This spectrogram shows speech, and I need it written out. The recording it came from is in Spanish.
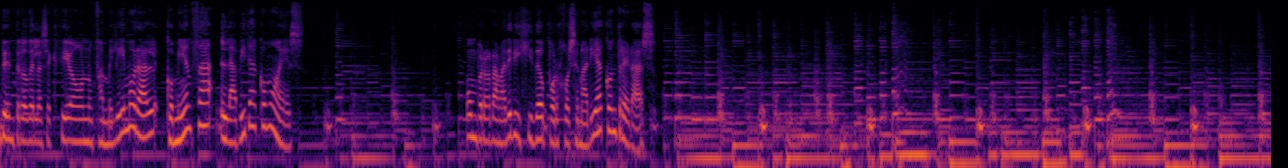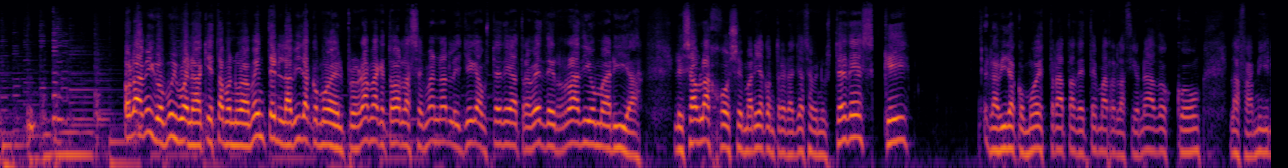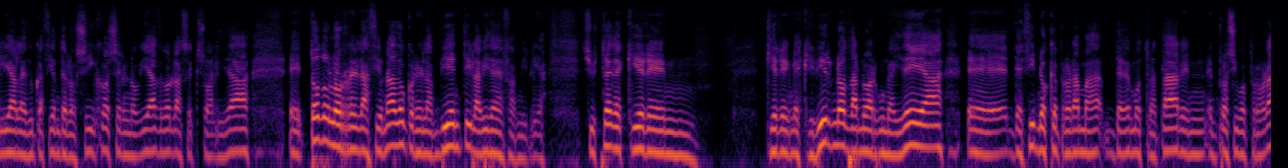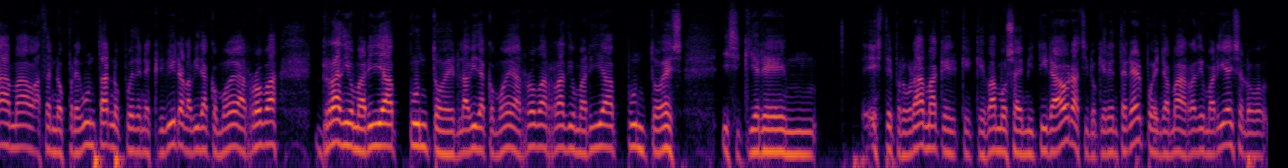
Dentro de la sección Familia y Moral comienza La vida como es. Un programa dirigido por José María Contreras. Hola amigos, muy buenas. Aquí estamos nuevamente en La Vida como es, el programa que todas las semanas les llega a ustedes a través de Radio María. Les habla José María Contreras. Ya saben ustedes que la vida como es trata de temas relacionados con la familia, la educación de los hijos, el noviazgo, la sexualidad, eh, todo lo relacionado con el ambiente y la vida de familia. Si ustedes quieren quieren escribirnos, darnos alguna idea, eh, decirnos qué programa debemos tratar en, próximos programas o hacernos preguntas, nos pueden escribir a la vida como es arroba radiomaria.es, la vida como es arroba radiomaria.es. Y si quieren este programa que, que, vamos a emitir ahora, si lo quieren tener, pueden llamar a Radio María y se lo,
